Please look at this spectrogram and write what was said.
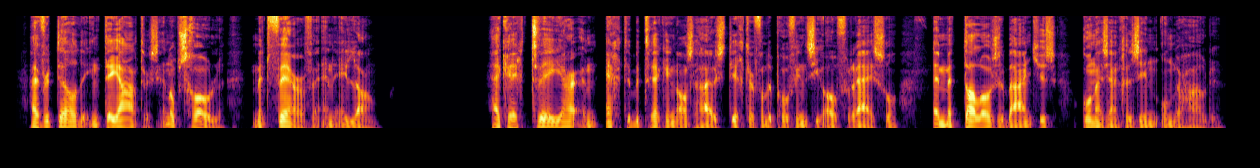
Hij vertelde in theaters en op scholen met verve en elan. Hij kreeg twee jaar een echte betrekking als huisdichter van de provincie Overijssel en met talloze baantjes kon hij zijn gezin onderhouden.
